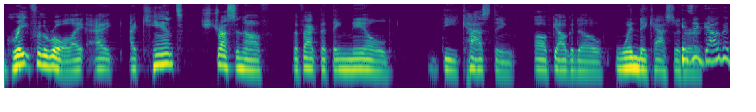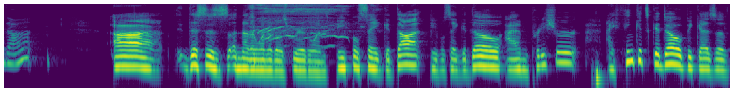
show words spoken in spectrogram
great for the role. I I I can't stress enough the fact that they nailed the casting of Gal Gadot when they casted Is her. it Gal Gadot? Uh, this is another one of those weird ones. People say Gadot, people say Godot. I'm pretty sure, I think it's Godot because of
